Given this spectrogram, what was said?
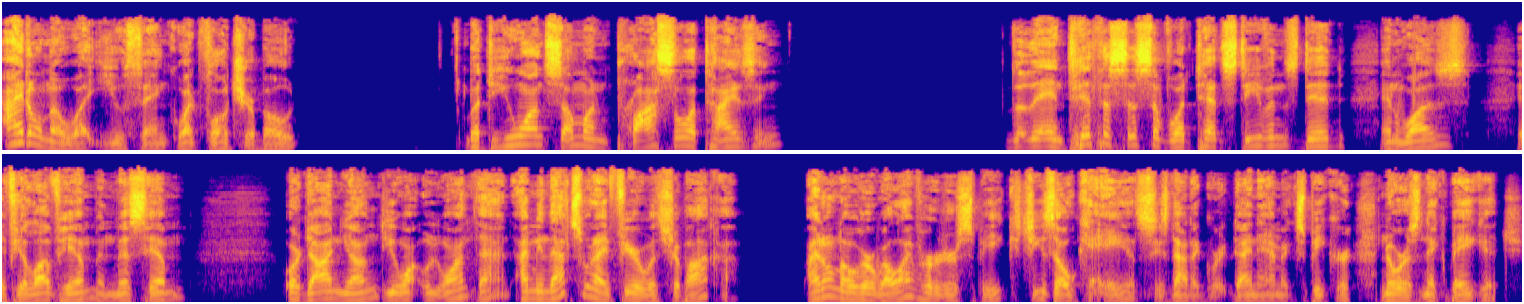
I don't know what you think, what floats your boat. But do you want someone proselytizing? The, the, antithesis of what Ted Stevens did and was, if you love him and miss him, or Don Young, do you want, want that? I mean, that's what I fear with Tshibaka. I don't know her well. I've heard her speak. She's okay. She's not a great dynamic speaker, nor is Nick Begich.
